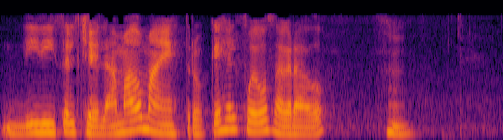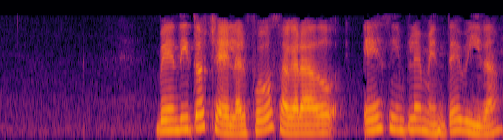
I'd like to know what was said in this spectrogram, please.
Y dice el Chela, amado maestro, ¿qué es el fuego sagrado? Hmm. Bendito Chela, el fuego sagrado es simplemente vida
